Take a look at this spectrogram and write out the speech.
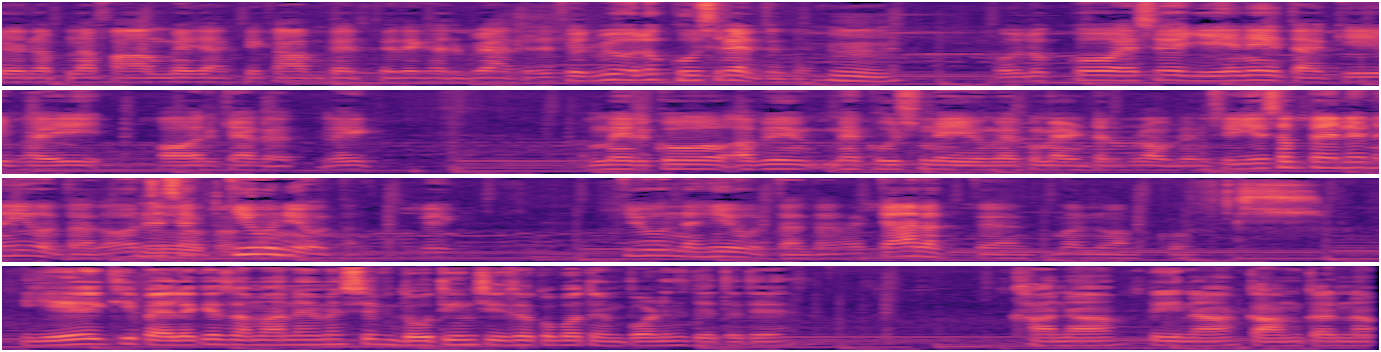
फिर अपना फार्म में जाके काम करते थे घर पे आते थे फिर भी वो लोग खुश रहते थे। हम्म। वो लोग को ऐसे ये नहीं था कि भाई और क्या कर लाइक मेरे को अभी मैं खुश नहीं हूँ मेरे को मेंटल प्रॉब्लम से ये सब पहले नहीं होता था और ऐसे क्यों नहीं होता? लाइक क्यों नहीं होता था? क्या लगता है मनु आपको? ये कि पहले के ज़माने में सिर्फ़ दो तीन चीज़ों को बहुत इम्पोर्टेंस देते थे। खाना पीना काम करना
